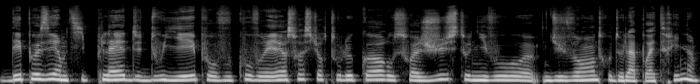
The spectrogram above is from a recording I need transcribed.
déposer un petit plaid douillet pour vous couvrir, soit sur tout le corps ou soit juste au niveau euh, du ventre ou de la poitrine.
